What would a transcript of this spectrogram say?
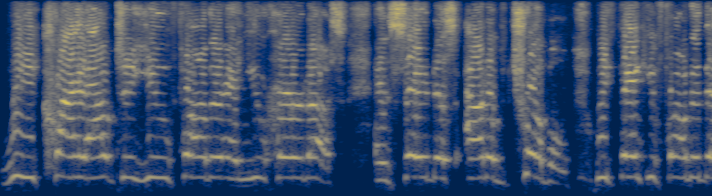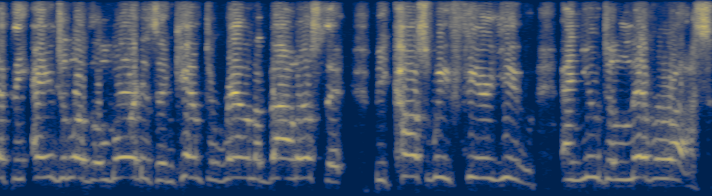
We cried out to you, Father, and you heard us and saved us out of trouble. We thank you, Father, that the angel of the Lord is encamped around about us, that because we fear you and you deliver us.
